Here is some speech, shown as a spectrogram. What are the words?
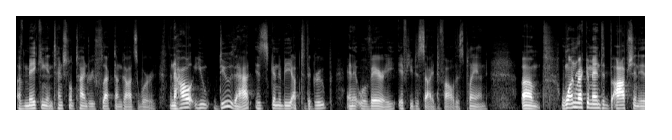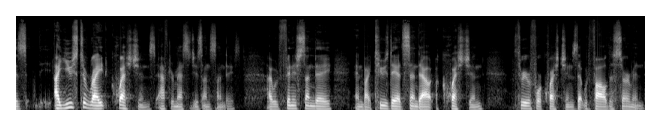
of making intentional time to reflect on God's word. And how you do that is going to be up to the group, and it will vary if you decide to follow this plan. Um, one recommended option is I used to write questions after messages on Sundays. I would finish Sunday, and by Tuesday, I'd send out a question three or four questions that would follow the sermon.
